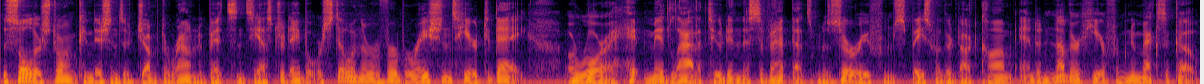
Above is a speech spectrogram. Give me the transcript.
The solar storm conditions have jumped around a bit since yesterday, but we're still in the reverberations here today. Aurora hit mid latitude in this event, that's Missouri from spaceweather.com, and another here from New Mexico,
